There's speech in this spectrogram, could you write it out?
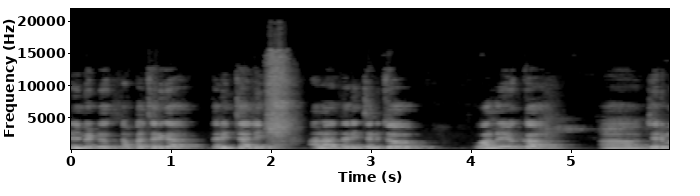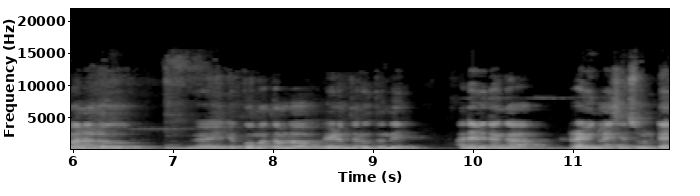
హెల్మెట్ కంపల్సరిగా ధరించాలి. అలా ధరించనిచో వాళ్ళ యొక్క జరిమానాలు ఎక్కువ మొత్తంలో వేయడం జరుగుతుంది. అదేవిధంగా డ్రైవింగ్ లైసెన్స్ ఉంటే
